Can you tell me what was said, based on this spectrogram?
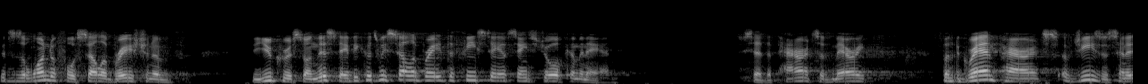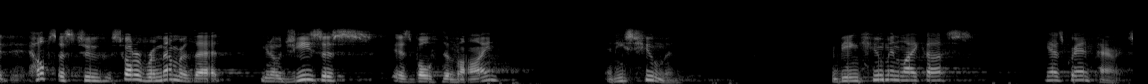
This is a wonderful celebration of the Eucharist on this day because we celebrate the feast day of Saints Joachim and Anne. She said the parents of Mary, but the grandparents of Jesus. And it helps us to sort of remember that, you know, Jesus is both divine and he's human. And being human like us, he has grandparents.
